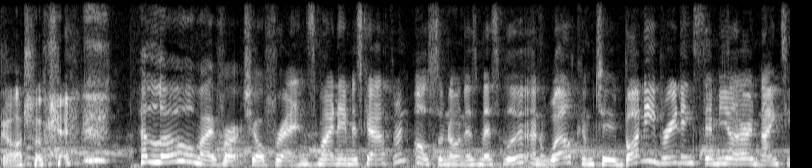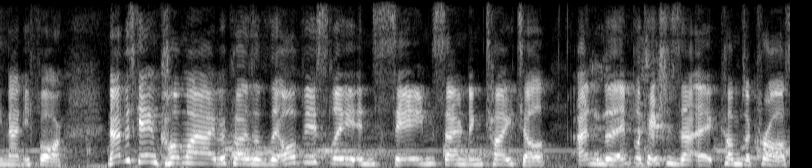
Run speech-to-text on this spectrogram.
god, okay. Hello, my virtual friends. My name is Kathryn, also known as Miss Blue, and welcome to Bunny Breeding Simulator 1994. Now, this game caught my eye because of the obviously insane sounding title and the implications that it comes across,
